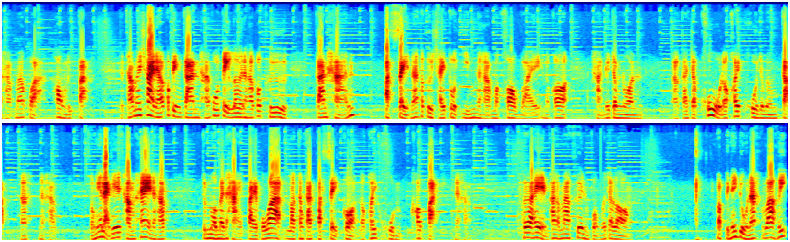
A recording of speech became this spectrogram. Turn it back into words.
นะครับมากกว่าห้องหรือเปล่าแต่ถ้าไม่ใช่นะครับก็เป็นการหารปกติเลยนะครับ ก็คือการหารปัดเศษนะก็คือใช้ตัว int นะครับมาครอบไว้ แล้วก็หารด้วยจำนวนการจับคู่แล้วค่อยคูณจำนวนกลับนะนะครับ ตรงนี้แหละที่ทำให้นะครับ จำนวนมันหายไปเพราะว่าเราทำการปัดเศษก่อนแล้วค่อยคูณเข้าไปนะครับ เพื่อให้เห็นภาพมากขึ้น ผมก็จะลองปรับเป็นให้ดูนะว่าเฮ้ย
